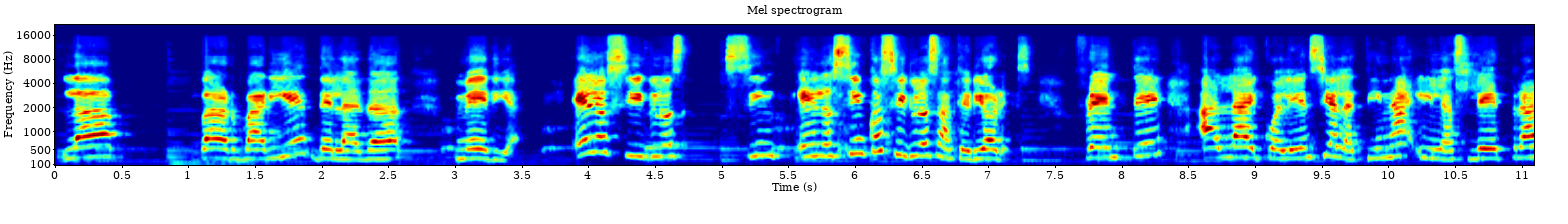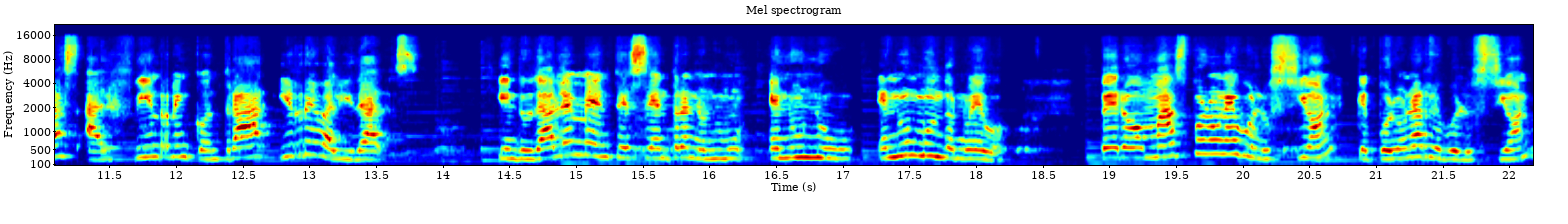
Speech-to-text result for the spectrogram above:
la barbarie de la Edad Media en los siglos en los cinco siglos anteriores, frente a la equivalencia latina y las letras al fin reencontrar y revalidadas. Indudablemente se entra en un, en un mundo nuevo, pero más por una evolución que por una revolución,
